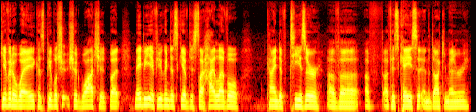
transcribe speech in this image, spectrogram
give it away because people sh- should watch it, but maybe if you can just give just a high level kind of teaser of uh, of of his case in the documentary.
